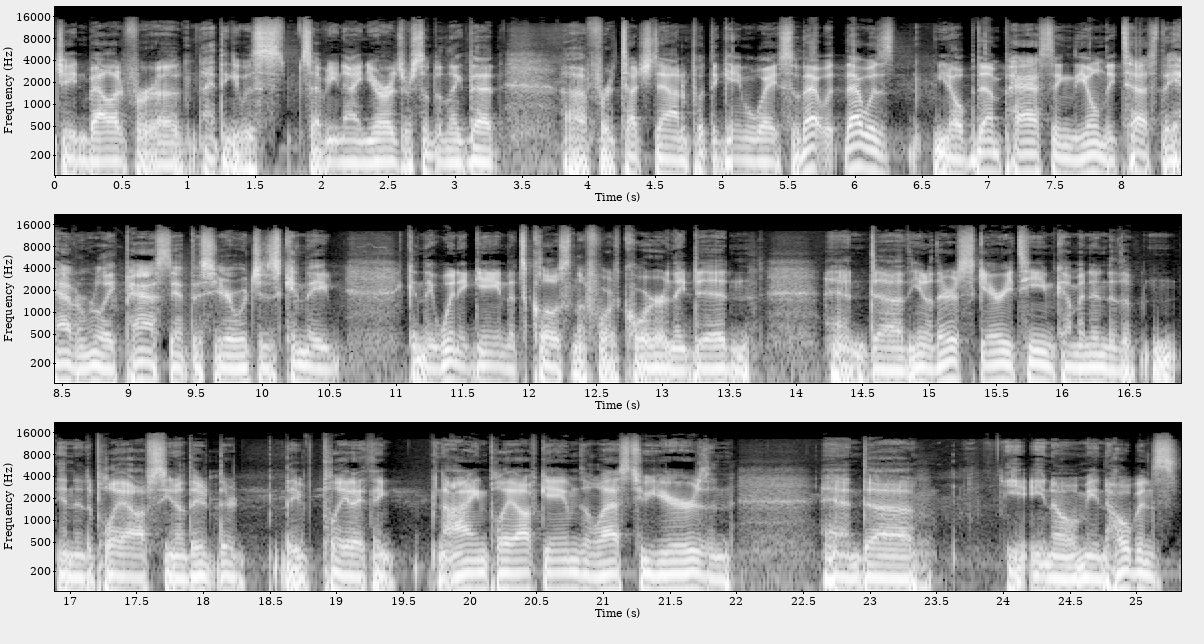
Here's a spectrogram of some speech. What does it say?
Jaden Ballard for a I think it was 79 yards or something like that uh, for a touchdown and put the game away. So that w- that was you know them passing the only test they haven't really passed yet this year, which is can they can they win a game that's close in the fourth quarter, and they did, and and uh, you know they're a scary team coming into the into the playoffs. You know they're they're they've played I think nine playoff games in the last two years, and and uh, you, know, I mean, Hoban's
